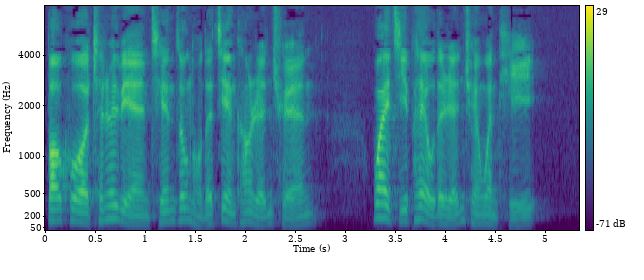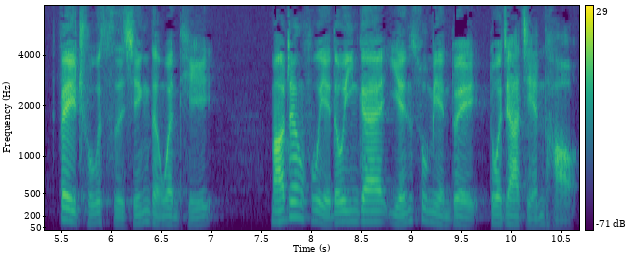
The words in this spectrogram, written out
包括陈水扁前总统的健康人权、外籍配偶的人权问题、废除死刑等问题，马政府也都应该严肃面对，多加检讨。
